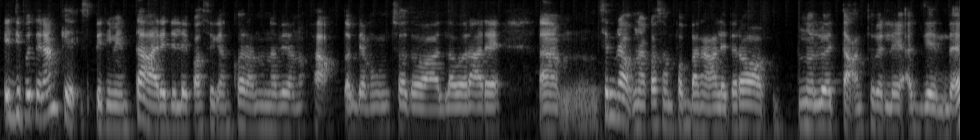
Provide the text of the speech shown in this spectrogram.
e di poter anche sperimentare delle cose che ancora non avevano fatto. Abbiamo cominciato a lavorare, um, sembra una cosa un po' banale, però non lo è tanto per le aziende,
